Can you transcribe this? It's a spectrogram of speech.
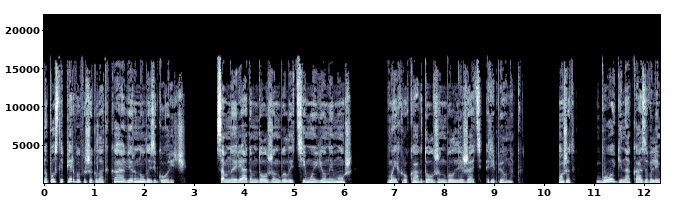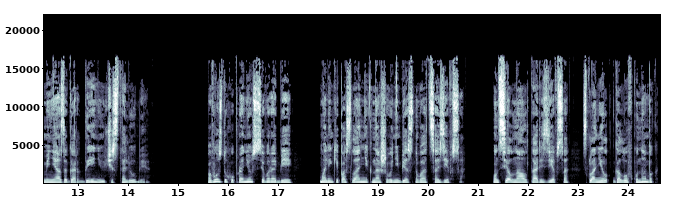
Но после первого же глотка вернулась горечь. Со мной рядом должен был идти мой юный муж, в моих руках должен был лежать ребенок. Может, боги наказывали меня за гордыню и честолюбие? По воздуху пронесся воробей, маленький посланник нашего небесного отца Зевса. Он сел на алтарь Зевса, склонил головку на бок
